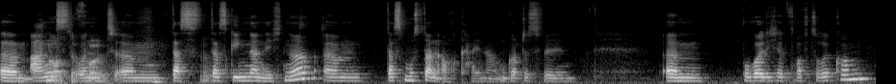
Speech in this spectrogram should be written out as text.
ähm, Angst und ähm, das, ja. das ging dann nicht. Ne? Ähm, das muss dann auch keiner, um Gottes Willen. Ähm, wo wollte ich jetzt drauf zurückkommen?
